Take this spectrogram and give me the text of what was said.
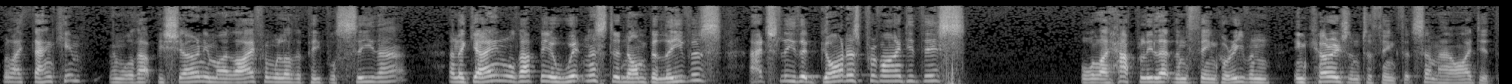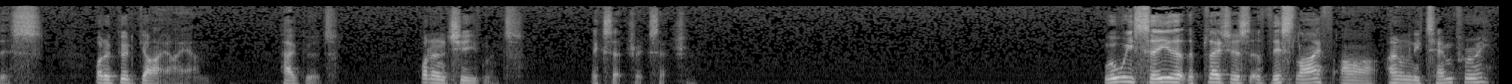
Will I thank him? And will that be shown in my life? And will other people see that? And again, will that be a witness to non believers actually that God has provided this? Or will I happily let them think or even encourage them to think that somehow I did this? What a good guy I am. How good. What an achievement. Etc., etc. Will we see that the pleasures of this life are only temporary?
